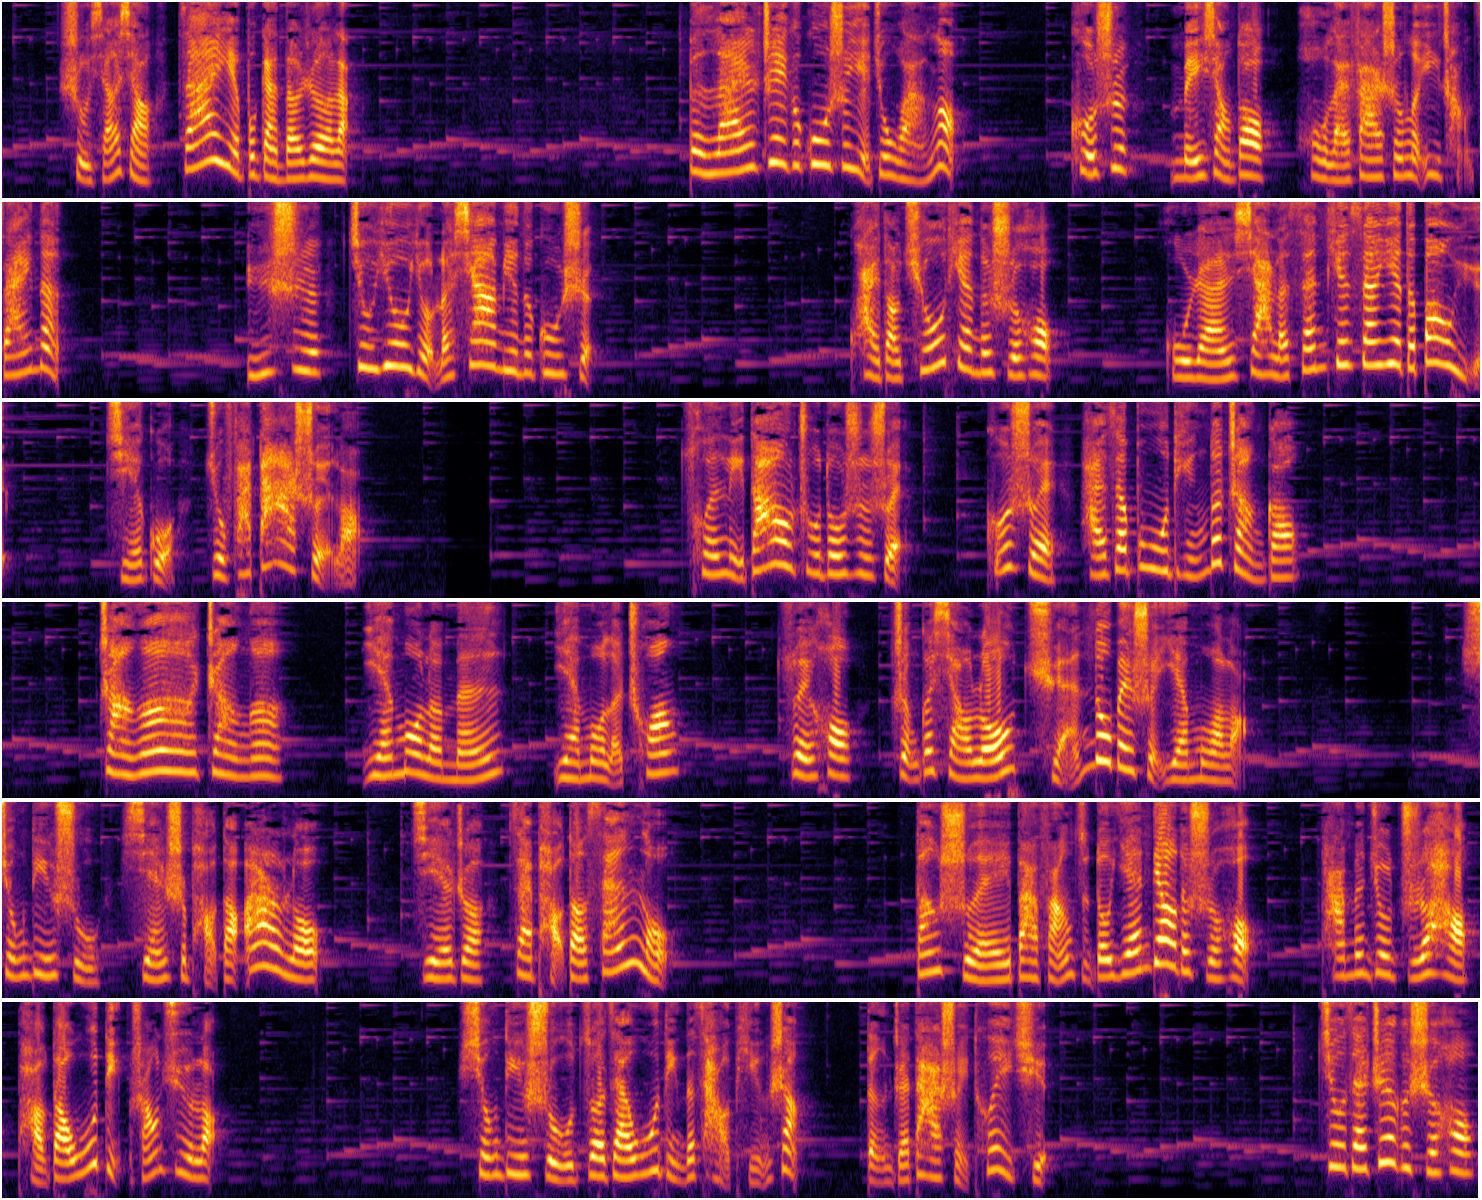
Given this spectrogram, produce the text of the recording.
鼠小小再也不感到热了。本来这个故事也就完了，可是没想到后来发生了一场灾难，于是就又有了下面的故事。快到秋天的时候，忽然下了三天三夜的暴雨，结果就发大水了。村里到处都是水，可水还在不停的长高，涨啊涨啊，淹没了门，淹没了窗，最后整个小楼全都被水淹没了。兄弟鼠先是跑到二楼，接着再跑到三楼。当水把房子都淹掉的时候，他们就只好跑到屋顶上去了。兄弟鼠坐在屋顶的草坪上，等着大水退去。就在这个时候，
